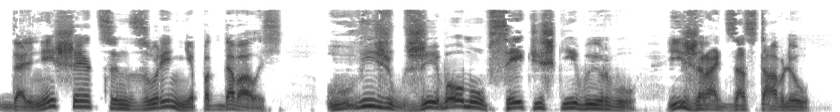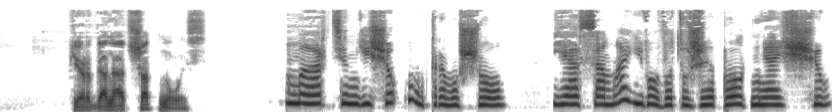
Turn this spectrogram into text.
Дальнейшая цензуре не поддавалась. «Увижу, живому все кишки вырву и жрать заставлю». Кирдана отшатнулась. «Мартин еще утром ушел. Я сама его вот уже полдня ищу.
